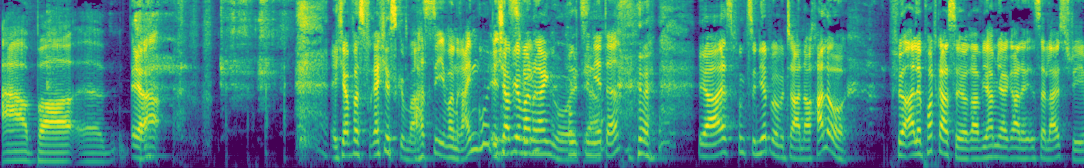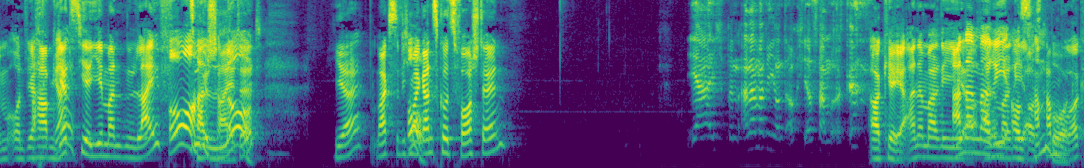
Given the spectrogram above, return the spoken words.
aber äh, Ja. Ich habe was Freches gemacht. hast du jemanden reingeholt? in Ich den hab jemanden reingeholt, Funktioniert das? Ja, es funktioniert momentan auch. Hallo. Für alle Podcast-Hörer, wir haben ja gerade einen Insta-Livestream und wir haben geil. jetzt hier jemanden live Oh, zugeschaltet. hallo. Ja, magst du dich Oh. mal ganz kurz vorstellen? Ja, ich bin Anna-Marie und auch hier aus Hamburg. Okay, Annemarie, Annemarie Annemarie aus Hamburg.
